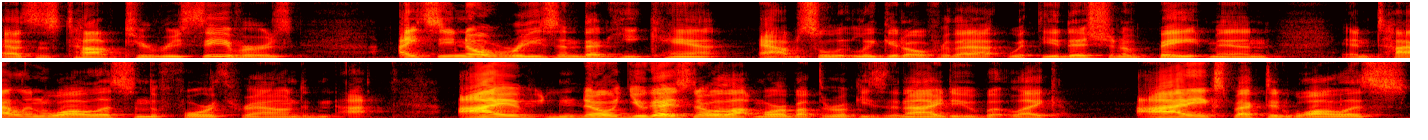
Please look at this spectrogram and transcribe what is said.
as his top two receivers, I see no reason that he can't absolutely get over that with the addition of Bateman and Tylan Wallace in the fourth round. And I, I know you guys know a lot more about the rookies than I do, but like I expected Wallace,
